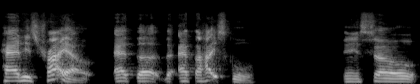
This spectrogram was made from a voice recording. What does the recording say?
had his tryout at the, the at the high school. And so,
